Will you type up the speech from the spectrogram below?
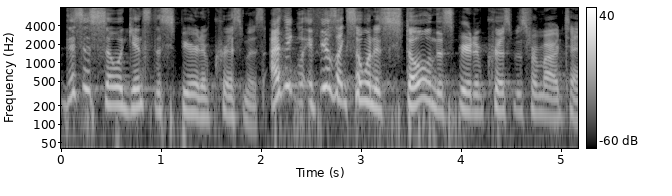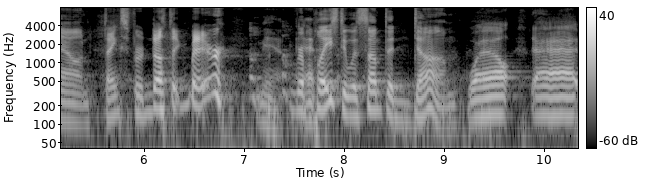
This is so against the spirit of Christmas. I think it feels like someone has stolen the spirit of Christmas from our town, Thanks for nothing, mayor. Yeah. Replaced it with something dumb. Well, uh,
